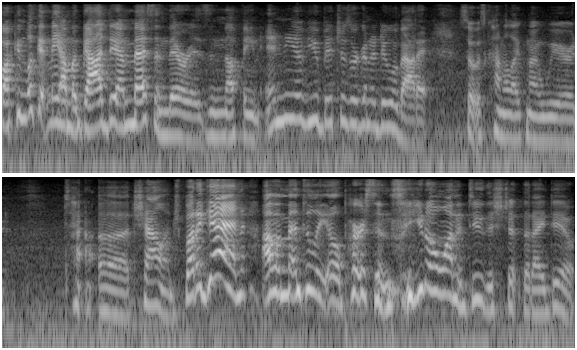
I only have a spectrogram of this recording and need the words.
"Fucking look at me, I'm a goddamn mess, and there is nothing any of you bitches are gonna do about it." So it was kind of like my weird ta- uh, challenge. But again, I'm a mentally ill person, so you don't want to do the shit that I do.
